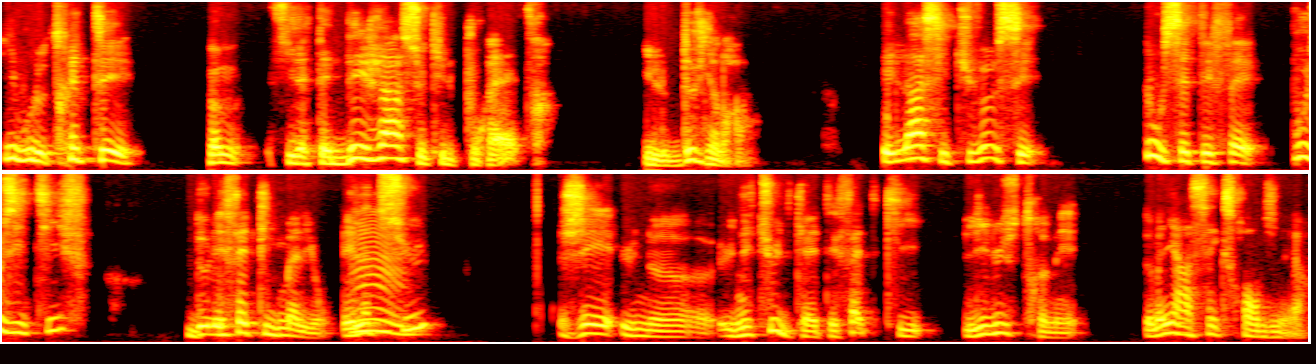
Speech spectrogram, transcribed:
Si vous le traitez comme s'il était déjà ce qu'il pourrait être, il le deviendra. Et là, si tu veux, c'est tout cet effet positif de l'effet Pygmalion. Et hmm. là-dessus, j'ai une, étude qui a été faite qui l'illustre, mais de manière assez extraordinaire.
